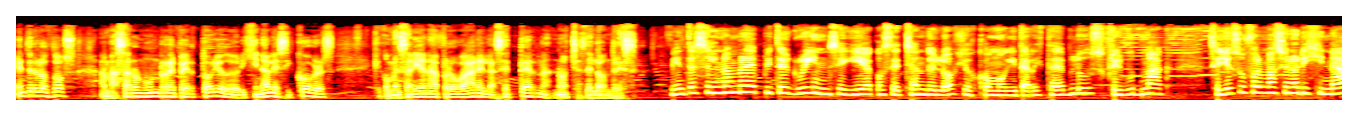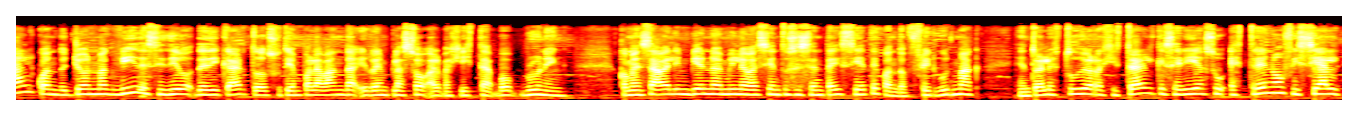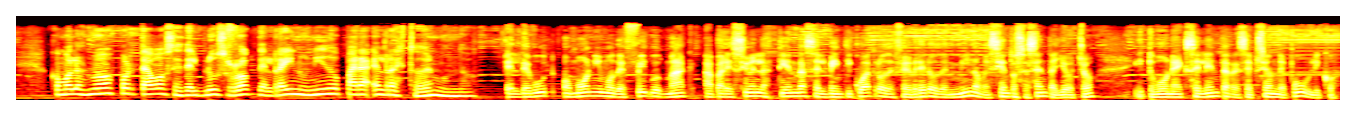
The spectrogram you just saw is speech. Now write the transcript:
Entre los dos amasaron un repertorio de originales y covers que comenzarían a probar en las eternas noches de Londres. Mientras el nombre de Peter Green seguía cosechando elogios como guitarrista de blues, Fleetwood Mac selló su formación original cuando John McVie decidió dedicar todo su tiempo a la banda y reemplazó al bajista Bob Bruning. Comenzaba el invierno de 1967 cuando Fleetwood Mac entró al estudio a registrar el que sería su estreno oficial como los nuevos portavoces del blues rock del Reino Unido para el resto del mundo. El debut homónimo de Fleetwood Mac apareció en las tiendas el 24 de febrero de 1968 y tuvo una excelente recepción de público.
